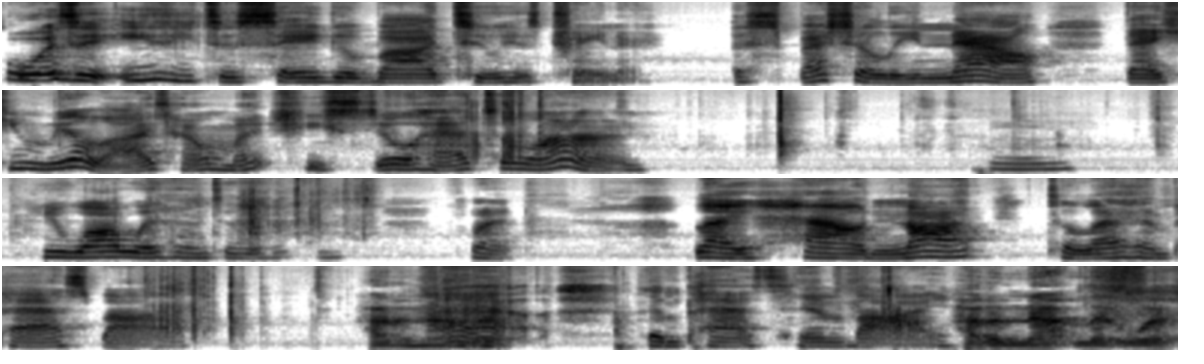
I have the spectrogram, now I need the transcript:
Was it easy to say goodbye to his trainer, especially now that he realized how much he still had to learn? Hmm. He walked with him to the front, like how not to let him pass by. How to not let, him pass him by, how to not let what?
